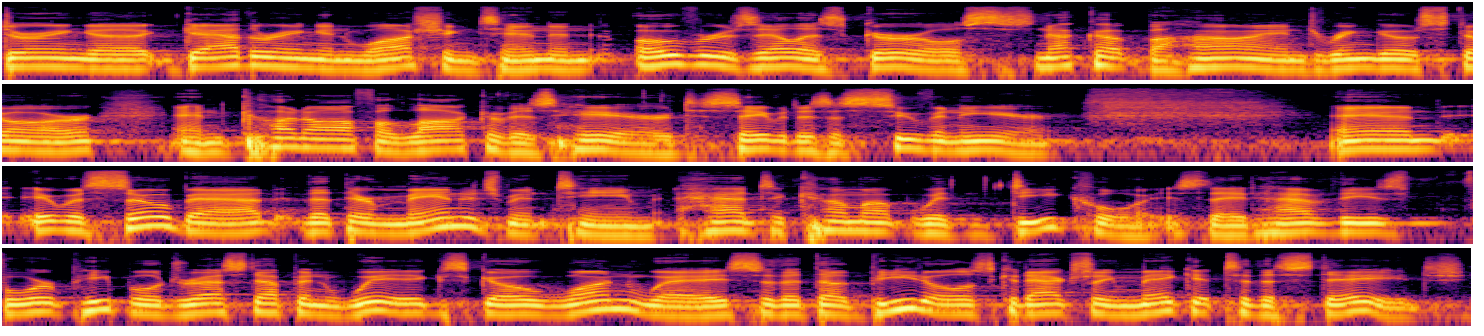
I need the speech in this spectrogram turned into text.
During a gathering in Washington, an overzealous girl snuck up behind Ringo Starr and cut off a lock of his hair to save it as a souvenir. And it was so bad that their management team had to come up with decoys. They'd have these four people dressed up in wigs go one way so that the Beatles could actually make it to the stage.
